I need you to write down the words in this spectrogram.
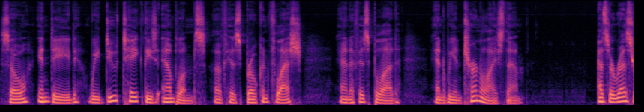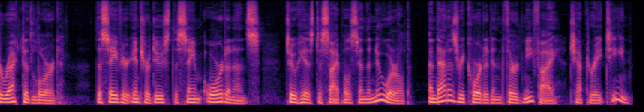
So, indeed, we do take these emblems of his broken flesh and of his blood, and we internalize them. As a resurrected Lord, the Savior introduced the same ordinance to his disciples in the New World, and that is recorded in 3 Nephi chapter 18.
